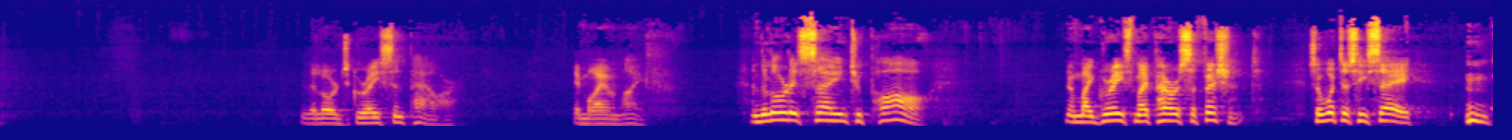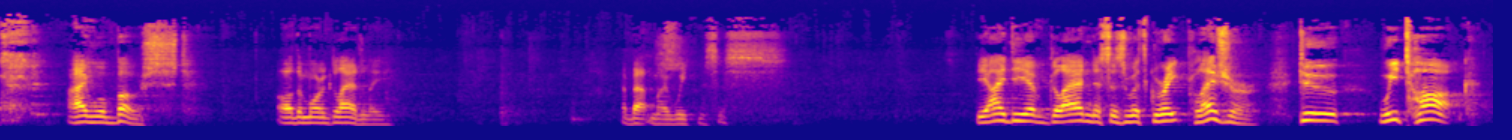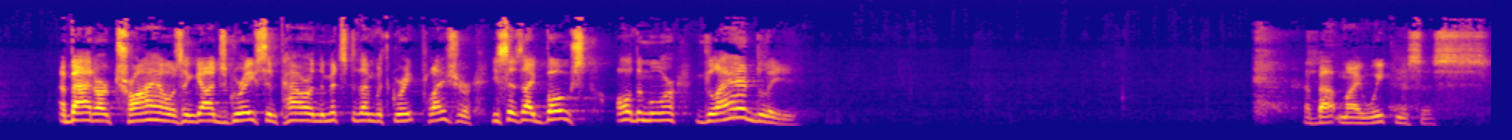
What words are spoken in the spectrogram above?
in the Lord's grace and power in my own life. And the Lord is saying to Paul, No, my grace, my power is sufficient. So what does he say? I will boast all the more gladly about my weaknesses. The idea of gladness is with great pleasure. Do we talk about our trials and God's grace and power in the midst of them with great pleasure? He says, I boast all the more gladly. About my weaknesses,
